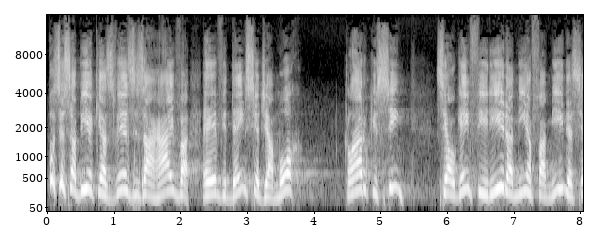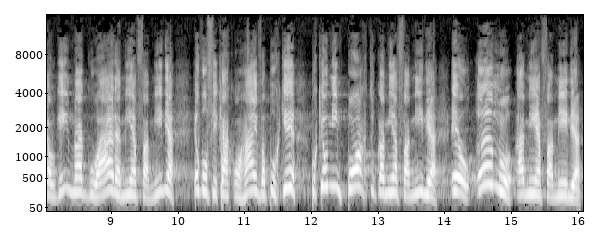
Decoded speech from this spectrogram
Você sabia que às vezes a raiva é evidência de amor? Claro que sim. Se alguém ferir a minha família, se alguém magoar a minha família, eu vou ficar com raiva, por quê? Porque eu me importo com a minha família, eu amo a minha família.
